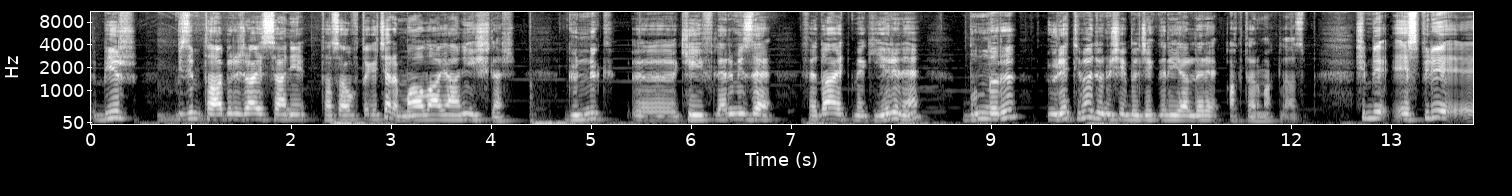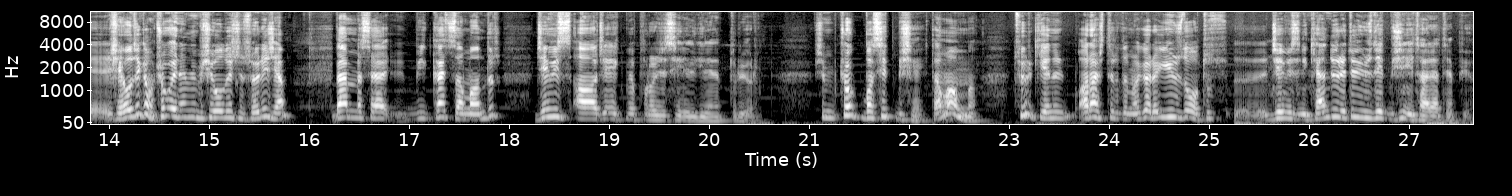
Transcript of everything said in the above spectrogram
bir bizim tabiri caizse hani tasavvufta geçer ya mala yani işler. Günlük e, keyiflerimize feda etmek yerine bunları üretime dönüşebilecekleri yerlere aktarmak lazım. Şimdi espri e, şey olacak ama çok önemli bir şey olduğu için söyleyeceğim. Ben mesela birkaç zamandır ceviz ağacı ekme projesiyle ilgilenip duruyorum. Şimdi çok basit bir şey tamam mı? Türkiye'nin araştırdığıma göre yüzde otuz e, cevizini kendi üretiyor, yüzde yetmişini ithalat yapıyor.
